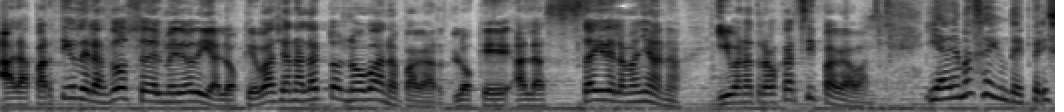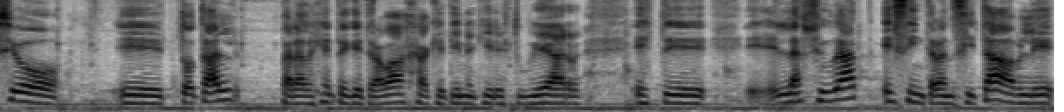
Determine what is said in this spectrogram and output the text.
a la partir de las 12 del mediodía, los que vayan al acto no van a pagar. Los que a las 6 de la mañana iban a trabajar sí pagaban. Y además hay un desprecio eh, total para la gente que trabaja, que tiene que ir a estudiar. Este, eh, la ciudad es intransitable,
